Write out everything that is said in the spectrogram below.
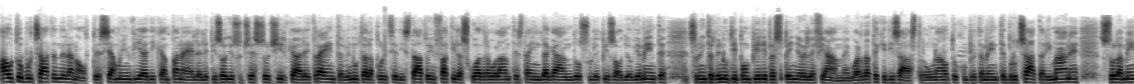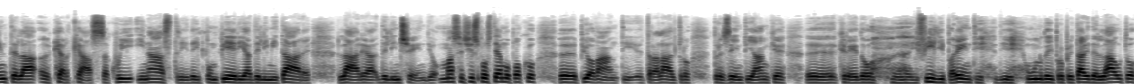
Auto bruciate nella notte, siamo in via di Campanelle, l'episodio è successo circa alle 3, è intervenuta la Polizia di Stato, infatti la squadra volante sta indagando sull'episodio, ovviamente sono intervenuti i pompieri per spegnere le fiamme, guardate che disastro, un'auto completamente bruciata, rimane solamente la eh, carcassa, qui i nastri dei pompieri a delimitare l'area dell'incendio, ma se ci spostiamo poco eh, più avanti, tra l'altro presenti anche, eh, credo, eh, i figli, i parenti di uno dei proprietari dell'auto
